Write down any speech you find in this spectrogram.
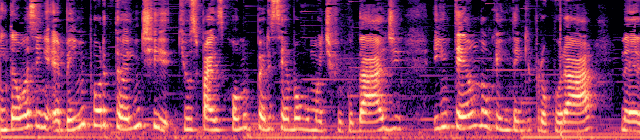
Então, assim, é bem importante que os pais, quando percebam alguma dificuldade, entendam quem tem que procurar, né?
